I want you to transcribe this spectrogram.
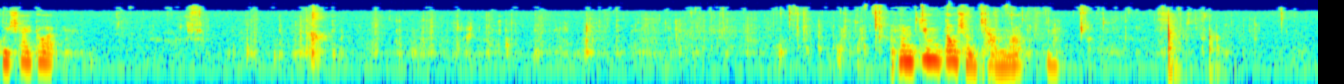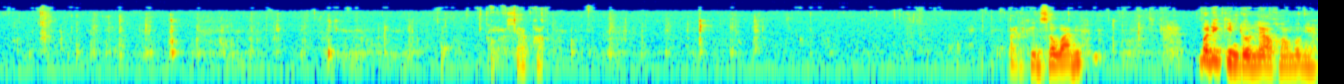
กุยช่ายทอดน้ำจิ้มต้องฉ่ำๆเนาะแซ่บครับ ปั่นขึ้นสวรรค์บ่ได้กินโดนแล้วของพวกเนี้ย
